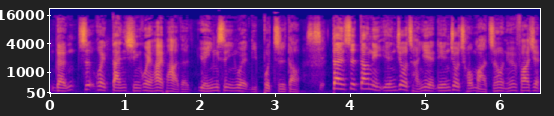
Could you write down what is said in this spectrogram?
人是会担心、会害怕的原因，是因为你不知道。是，但是当你研究产业、研究筹码之后，你会发现，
